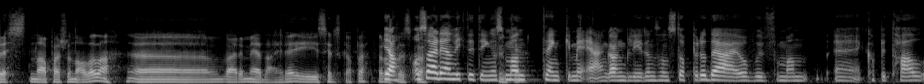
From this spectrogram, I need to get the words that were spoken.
resten av personalet da, uh, være medeiere i selskapet. ja, og så er det en viktig ting som man tenker med en gang blir en sånn stopper, og det er jo hvorfor man eh, kapital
